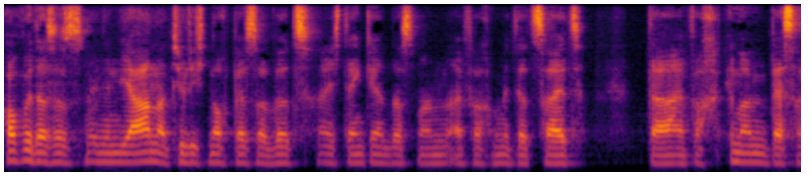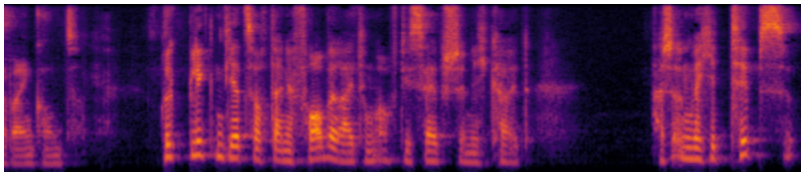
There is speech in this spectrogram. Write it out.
hoffe, dass es in den Jahren natürlich noch besser wird. Ich denke, dass man einfach mit der Zeit da einfach immer besser reinkommt. Rückblickend jetzt auf deine Vorbereitung auf die Selbstständigkeit. Hast du irgendwelche Tipps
